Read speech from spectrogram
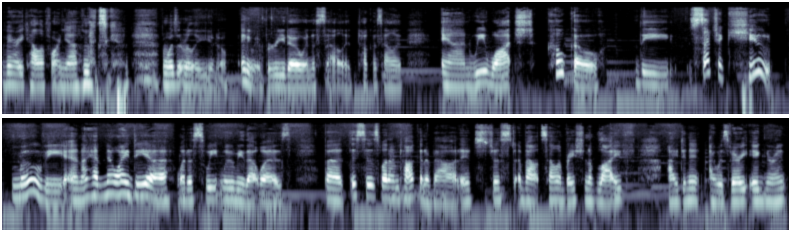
very California Mexican. it wasn't really, you know, anyway, burrito and a salad, taco salad. And we watched Coco, the such a cute movie, and I had no idea what a sweet movie that was. But this is what I'm talking about. It's just about celebration of life. I didn't, I was very ignorant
